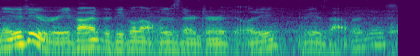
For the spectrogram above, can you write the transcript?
Maybe if you revive, the people don't lose their durability. Maybe is that what it is?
